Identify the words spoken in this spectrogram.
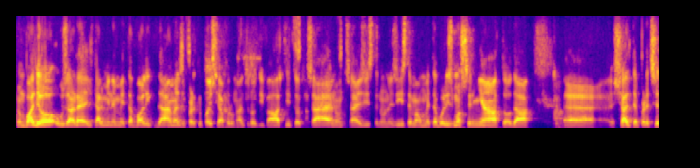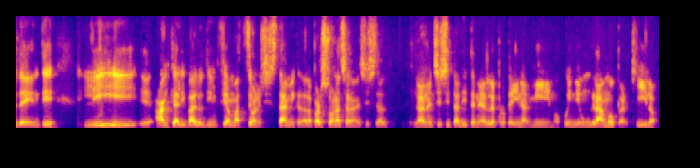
non voglio usare il termine metabolic damage perché poi si apre un altro dibattito, c'è, non c'è, esiste, non esiste, ma un metabolismo segnato da eh, scelte precedenti, lì eh, anche a livello di infiammazione sistemica della persona c'è la necessità, la necessità di tenere le proteine al minimo, quindi un grammo per chilo.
